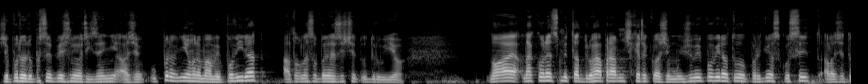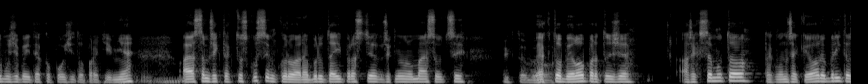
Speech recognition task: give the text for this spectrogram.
že půjdu do předběžného řízení a že u prvního nemám vypovídat a tohle se bude řešit u druhého. No a nakonec mi ta druhá právnička řekla, že můžu vypovídat toho prvního zkusit, ale že to může být jako použito proti mně. A já jsem řekl, tak to zkusím, kurva, nebudu tady prostě, řeknu normálně soudci, Jak to bylo? jak to bylo, protože a řekl jsem mu to, tak on řekl, jo, dobrý, to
